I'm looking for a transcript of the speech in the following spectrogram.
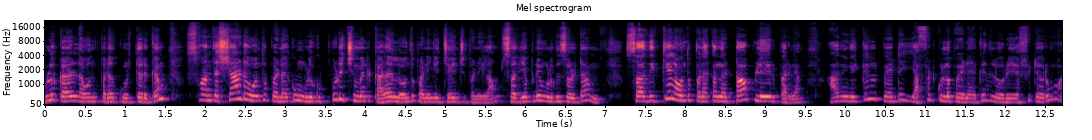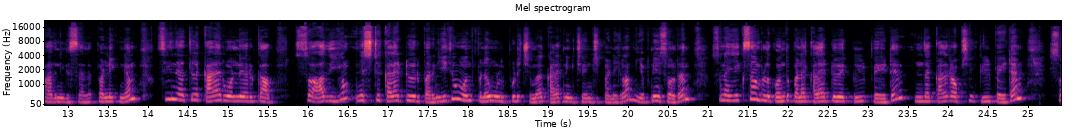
ப்ளூ கலர் நான் வந்து பண்ண கொடுத்துருக்கேன். ஸோ அந்த ஷேடோ வந்து பண்ணாக்க உங்களுக்கு பிடிச்ச மாதிரி கலரில் வந்து இப்போ நீங்கள் சேஞ்ச் பண்ணிக்கலாம். ஸோ அது எப்படி உங்களுக்கு சொல்லிட்டேன்? ஸோ அது கீழே வந்து பண்ணாக்க அந்த டாப் லேயர் பாருங்கள் அது நீங்கள் கீழே போயிட்டு எஃபர்ட்குள்ளே போயினாக்க இதில் ஒரு எஃபெக்ட் வரும். அது நீங்கள் செலக்ட் பண்ணிக்கோங்க. ஸோ இந்த இடத்துல கலர் ஒன்று இருக்கா? ஸோ அதையும் நெக்ஸ்ட்டு கலர் டூ இருப்பாருங்க இதுவும் வந்து பண்ண உங்களுக்கு பிடிச்ச மாதிரி கலர் நீங்கள் சேஞ்ச் பண்ணிக்கலாம். எப்படின்னு சொல்கிறேன் ஸோ நான் எக்ஸாம்பிளுக்கு வந்து பண்ண கலர் டூவை கிளிக் போயிட்டு இந்த கலர் ஆப்ஷன் கிளிக் போயிட்டேன் ஸோ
